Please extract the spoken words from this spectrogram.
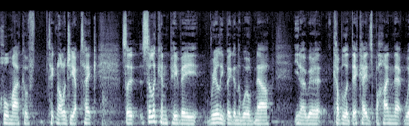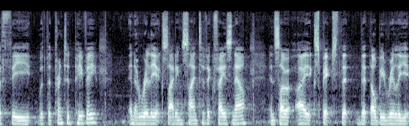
hallmark of technology uptake. So silicon PV really big in the world now. You know, we're a couple of decades behind that with the with the printed PV in a really exciting scientific phase now. And so I expect that, that they'll be really,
